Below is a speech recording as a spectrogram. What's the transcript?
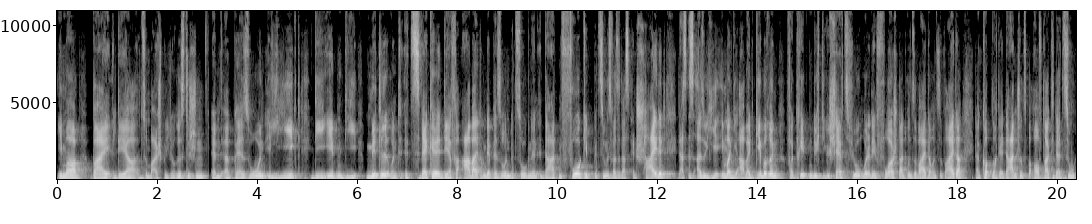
immer bei der zum Beispiel juristischen ähm, äh, Person liegt, die eben die Mittel und Zwecke der Verarbeitung der Person personenbezogenen Daten vorgibt bzw. das entscheidet. Das ist also hier immer die Arbeitgeberin, vertreten durch die Geschäftsführung oder den Vorstand und so weiter und so weiter. Dann kommt noch der Datenschutzbeauftragte dazu,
